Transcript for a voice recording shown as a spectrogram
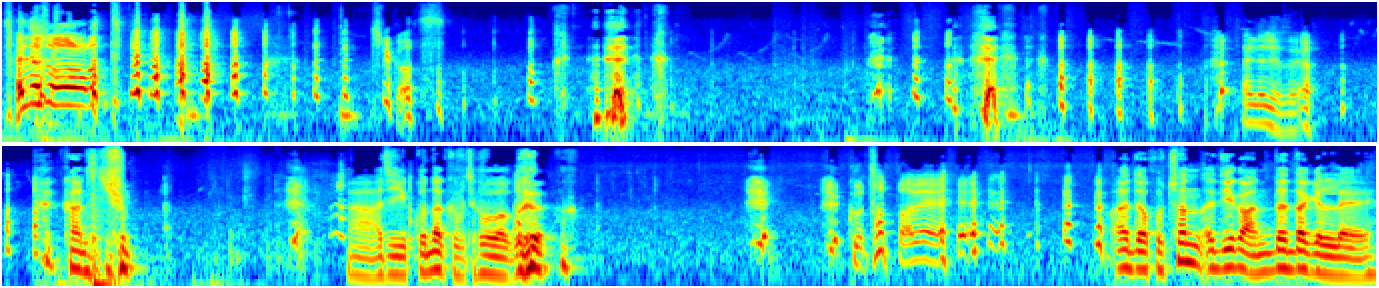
살려줘! 죽었어. 살려주세요. 가는 중. 아 아직 있구나 그그 버그. 고쳤다며. 아 내가 고쳤 네가 안 된다길래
